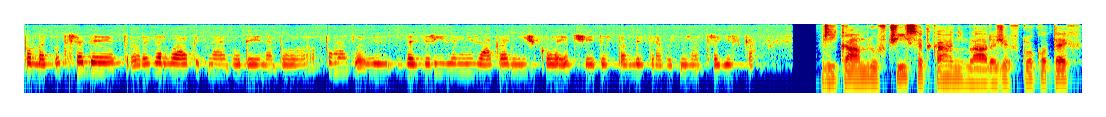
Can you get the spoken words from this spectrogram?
podle potřeby pro rezervoár pitné vody nebo pomoc ve zřízení základní školy či dostavby zdravotního střediska. Říká mluvčí setkání mládeže v Klokotech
